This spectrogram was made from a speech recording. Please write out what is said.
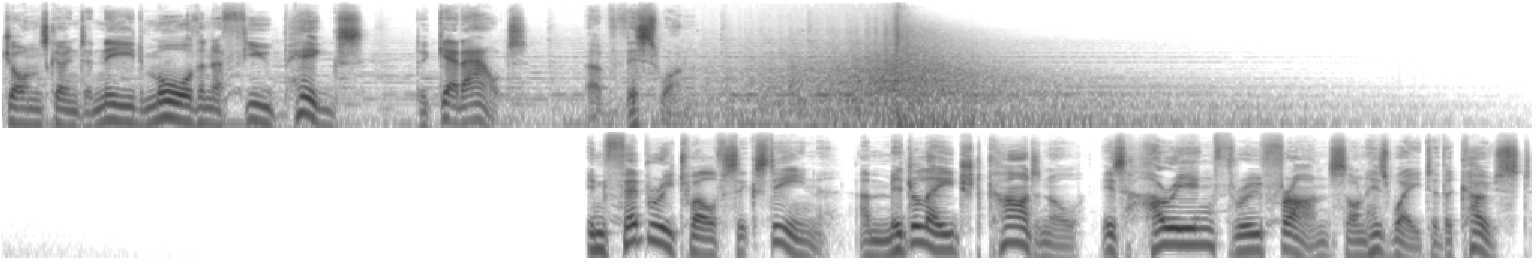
John's going to need more than a few pigs to get out of this one. In February 1216, a middle aged cardinal is hurrying through France on his way to the coast,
